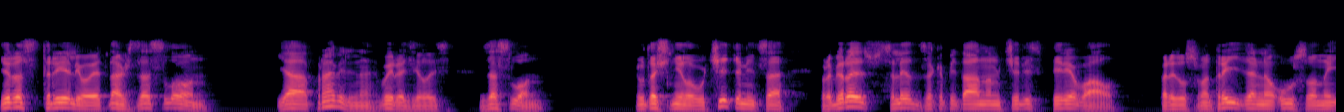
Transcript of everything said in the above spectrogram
и расстреливает наш заслон. Я правильно выразилась «заслон»? Уточнила учительница, пробираясь вслед за капитаном через перевал, предусмотрительно усланный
